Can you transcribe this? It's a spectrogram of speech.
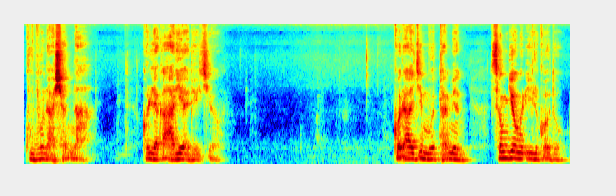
구분하셨나? 그걸 내가 알아야 되죠. 그걸 알지 못하면 성경을 읽어도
